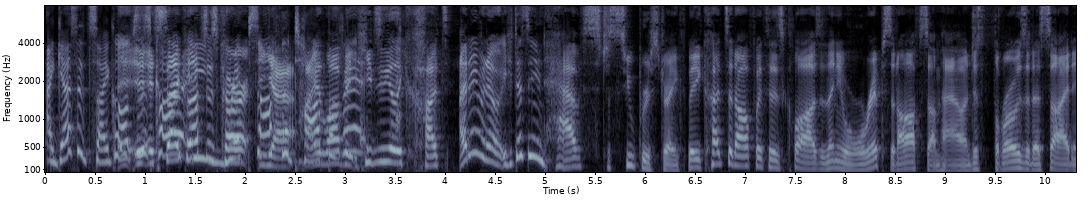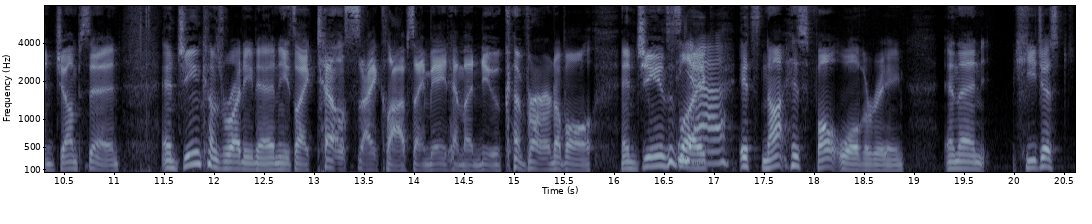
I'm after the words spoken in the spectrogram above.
I guess it's Cyclops' it's car. Cyclops' car. Rips off yeah, the top I love of it. He just like cuts. I don't even know. He doesn't even have super strength, but he cuts it off with his claws, and then he rips it off somehow and just throws it aside and jumps in. And Jean comes running in. And he's like, "Tell Cyclops I made him a new convertible." And Jean's is like, Yeah. "It's not his fault, Wolverine." And then he just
